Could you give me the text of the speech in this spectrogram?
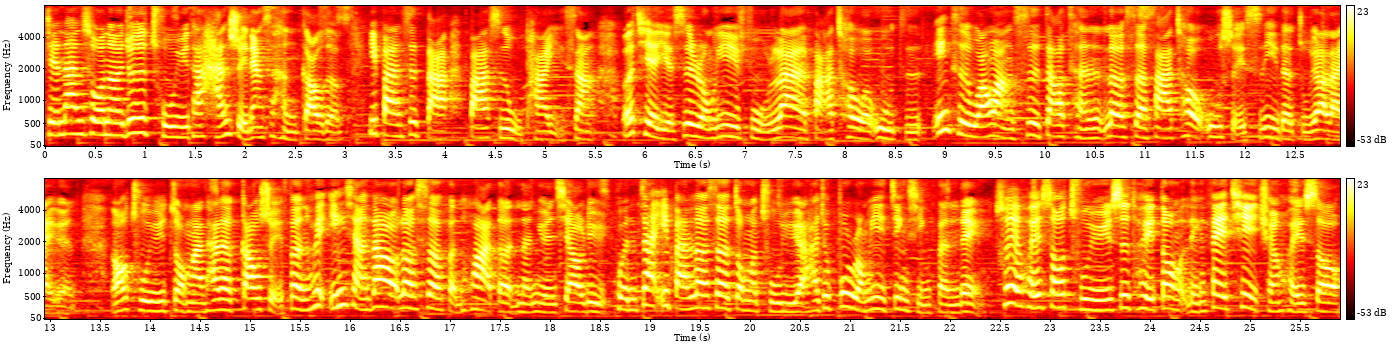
简单说呢，就是厨余它含水量是很高的，一般是达八十五帕以上，而且也是容易腐烂发臭的物质，因此往往是造成垃圾发臭、污水失意的主要来源。然后厨余中啊，它的高水分会影响到垃圾焚化的能源效率，混在一般垃圾中的厨余啊，它就不容易进行分类。所以回收厨余是推动零废弃、全回收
